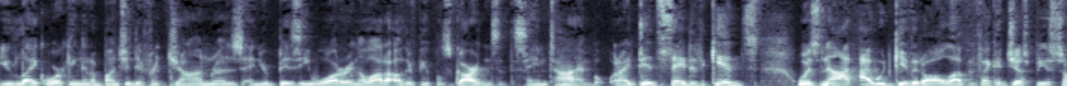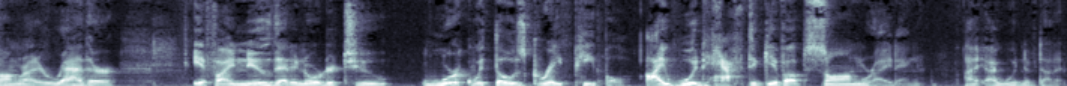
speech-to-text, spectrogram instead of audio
you like working in a bunch of different genres and you're busy watering a lot of other people's gardens at the same time. But what I did say to the kids was not I would give it all up if I could just be a songwriter. Rather, if I knew that in order to work with those great people, I would have to give up songwriting, I, I wouldn't have done it.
